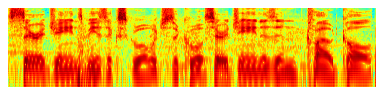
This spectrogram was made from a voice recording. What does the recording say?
Sarah Jane's Music School, which is a cool. Sarah Jane is in Cloud Cult.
